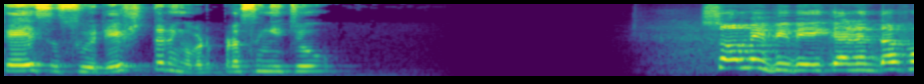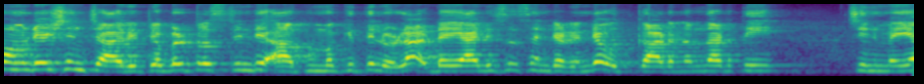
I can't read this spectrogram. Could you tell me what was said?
K S Suresh തുടങ്ങിയവർ പ്രസംഗിച്ചു. സ്വാമി വിവേകാനന്ദ ഫൗണ്ടേഷൻ ചാരിറ്റബിൾ ട്രസ്റ്റിന്റെ ആഭിമുഖ്യത്തിലുള്ള ഡയാലിസിസ് സെന്ററിന്റെ ഉദ്ഘാടനം നടത്തി. ചിന്മയ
